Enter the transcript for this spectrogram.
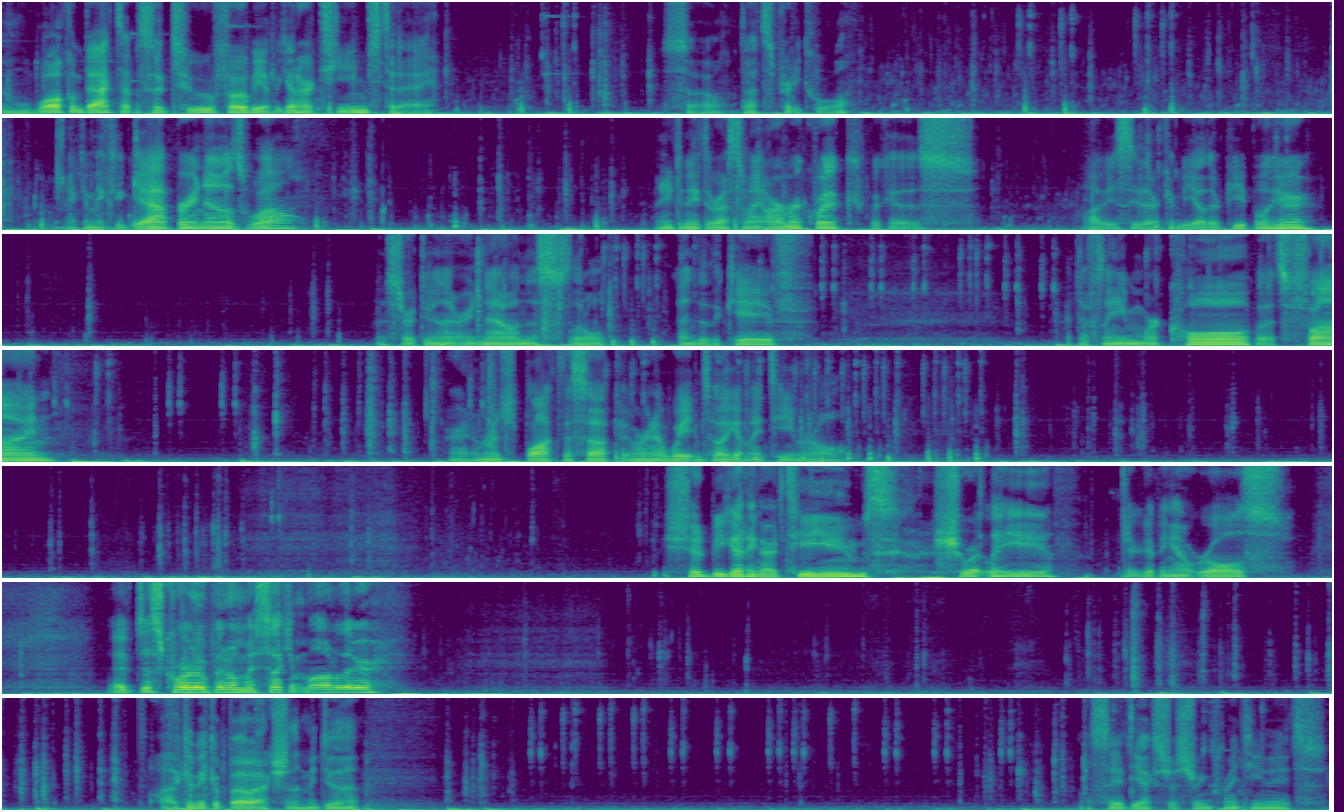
and welcome back to episode 2 of Phobia. We got our teams today. So, that's pretty cool. I can make a gap right now as well. I need to make the rest of my armor quick, because obviously there can be other people here. I'm gonna start doing that right now in this little end of the cave. Definitely need more coal, but it's fine. Alright, I'm gonna just block this up, and we're gonna wait until I get my team roll. We should be getting our teams shortly. They're giving out rolls. I have Discord open on my second monitor. I can make a bow actually, let me do that. I'll save the extra string for my teammates.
